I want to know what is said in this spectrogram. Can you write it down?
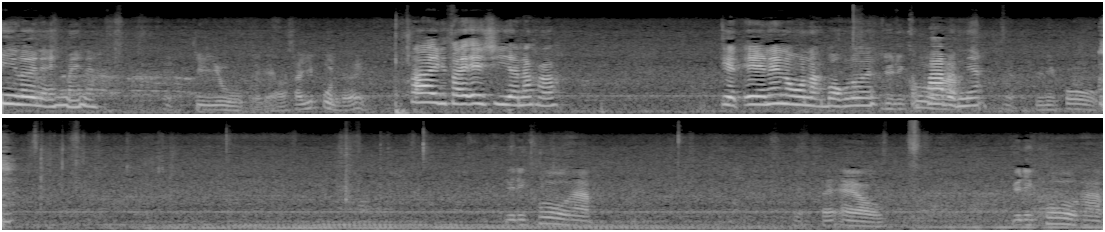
มีเลยเนี่ยเห็นไหมเนี่ย G U เดี๋ยวไซส์ญี่ปุ่นเลย ใช่ไซส์เอเชียนะคะ เกรดเอแน่นอนอะ บอกเลยยูนิโคสภาพแบบเนี้ยยูนิโคยูนิโคครับเนี่ยไซส์ L ยูนิโคครับ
